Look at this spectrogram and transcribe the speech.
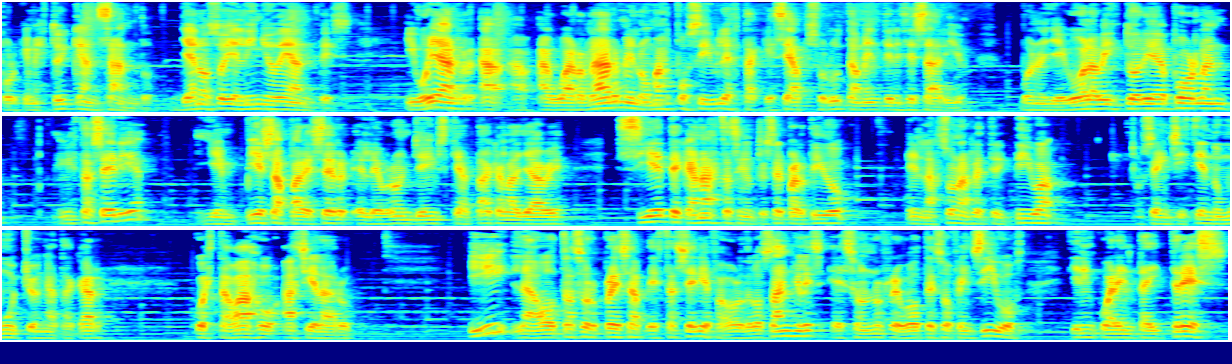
Porque me estoy cansando, ya no soy el niño de antes. Y voy a, a guardarme lo más posible hasta que sea absolutamente necesario Bueno, llegó la victoria de Portland en esta serie y empieza a aparecer el LeBron James que ataca la llave. Siete canastas en el tercer partido en la zona restrictiva, o sea, insistiendo mucho en atacar cuesta abajo hacia el aro. Y la otra sorpresa de esta serie a favor de Los Ángeles son los rebotes ofensivos. Tienen 43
